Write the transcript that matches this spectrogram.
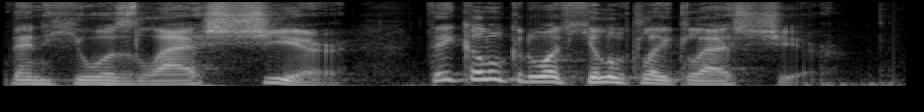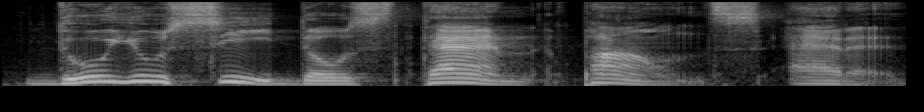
than he was last year. Take a look at what he looked like last year. Do you see those 10 pounds added?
